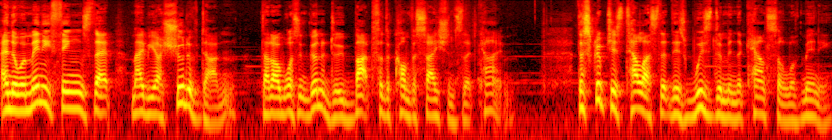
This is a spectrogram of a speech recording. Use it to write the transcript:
And there were many things that maybe I should have done that I wasn't going to do, but for the conversations that came. The scriptures tell us that there's wisdom in the counsel of many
